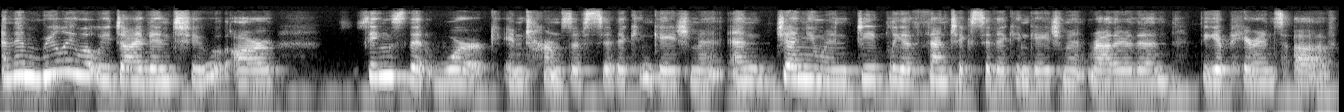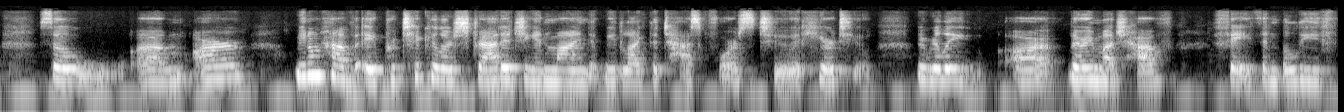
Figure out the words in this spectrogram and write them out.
And then really what we dive into are things that work in terms of civic engagement and genuine, deeply authentic civic engagement rather than the appearance of. So um, our we don't have a particular strategy in mind that we'd like the task force to adhere to. We really are very much have faith and belief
